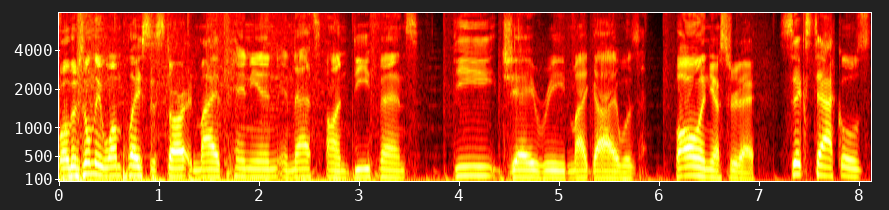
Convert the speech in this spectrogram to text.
Well, there's only one place to start, in my opinion, and that's on defense. DJ Reed, my guy, was balling yesterday. Six tackles,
